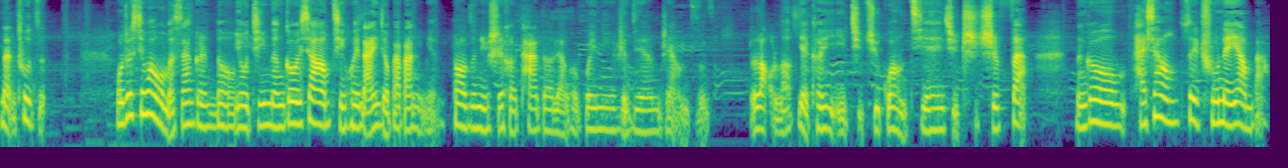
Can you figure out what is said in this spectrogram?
暖兔子，我就希望我们三个人的友情能够像《请回答一九八八》里面豹子女士和她的两个闺蜜之间这样子，老了也可以一起去逛街，一起吃吃饭，能够还像最初那样吧。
